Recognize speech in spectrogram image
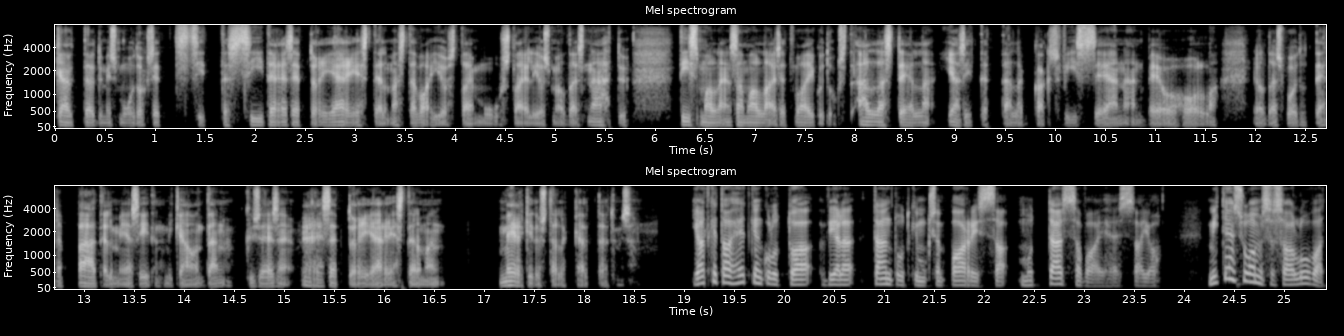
käyttäytymismuutokset sitten siitä reseptorijärjestelmästä vai jostain muusta. Eli jos me oltaisiin nähty tismalleen samanlaiset vaikutukset LSDllä ja sitten tällä 25CNN BOHlla, niin oltaisiin voitu tehdä päätelmiä siitä, mikä on tämän kyseisen reseptorijärjestelmän merkitys tälle käyttäytymiselle. Jatketaan hetken kuluttua vielä tämän tutkimuksen parissa, mutta tässä vaiheessa jo – Miten Suomessa saa luvat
